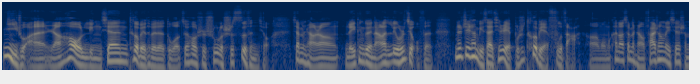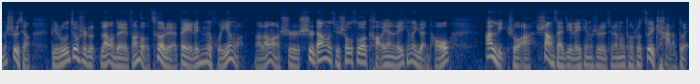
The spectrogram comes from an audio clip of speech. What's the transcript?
逆转，然后领先特别特别的多，最后是输了十四分球。下半场让雷霆队拿了六十九分。那这场比赛其实也不是特别复杂啊。我们看到下半场发生了一些什么事情，比如就是篮网队防守策略被雷霆队回应了啊。篮网是适当的去收缩，考验雷霆的远投。按理说啊，上赛季雷霆是全联盟投射最差的队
